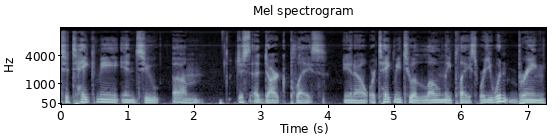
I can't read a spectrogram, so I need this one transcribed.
to take me into um, just a dark place, you know, or take me to a lonely place where you wouldn't bring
